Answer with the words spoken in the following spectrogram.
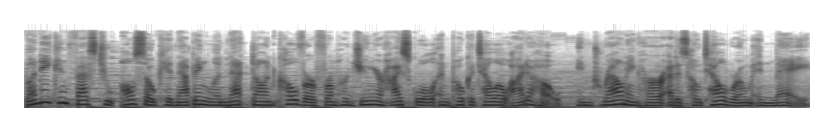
Bundy confessed to also kidnapping Lynette Dawn Culver from her junior high school in Pocatello, Idaho, and drowning her at his hotel room in May,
